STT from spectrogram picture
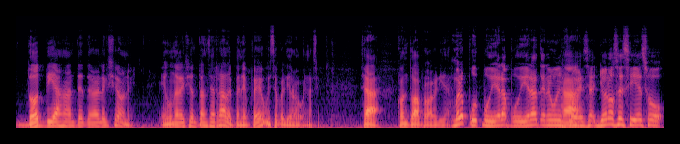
dos días antes de las elecciones, en una elección tan cerrada, el PNP hubiese perdido la gobernación. O sea, con toda probabilidad. Bueno, pu- pudiera, pudiera tener una Ah. influencia. Yo no sé si eso,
